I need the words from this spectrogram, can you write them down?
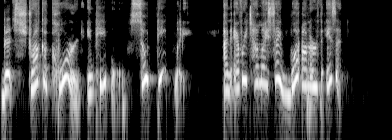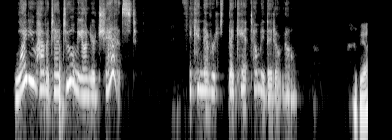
that struck a chord in people so deeply. And every time I say, What on earth is it? Why do you have a tattoo of me on your chest? They can never, they can't tell me they don't know. Yeah.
